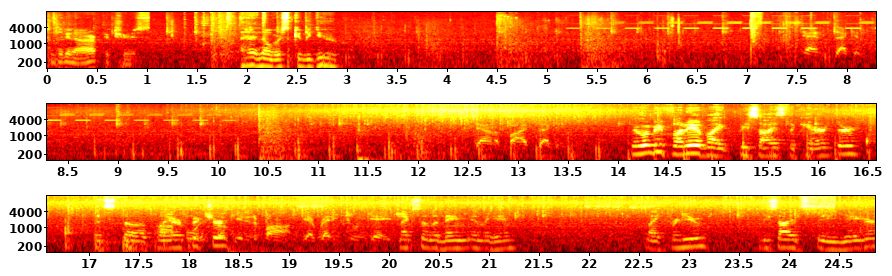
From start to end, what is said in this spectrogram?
I'm looking at our pictures. I don't know where Scooby Doo. 10 seconds. Down to 5 seconds. It would be funny if, like, besides the character, it's the player Op 4 has picture located a bomb. Get ready to engage. next to the name in the game. Like for you, besides the Jaeger.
